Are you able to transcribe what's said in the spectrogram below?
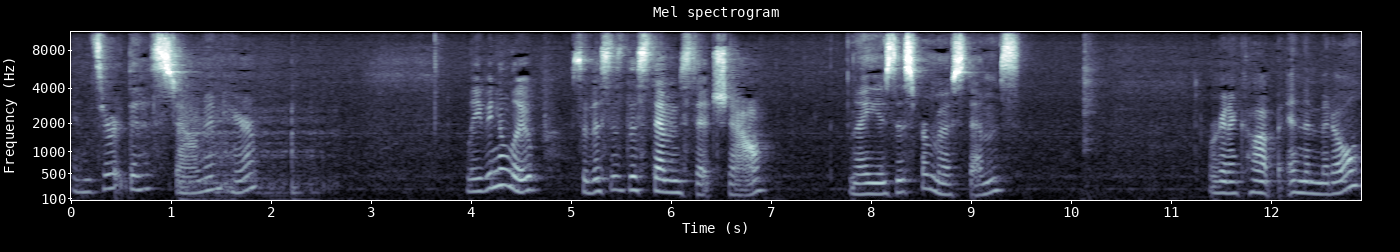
insert this down in here, leaving a loop. So this is the stem stitch now, and I use this for most stems. We're gonna come up in the middle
